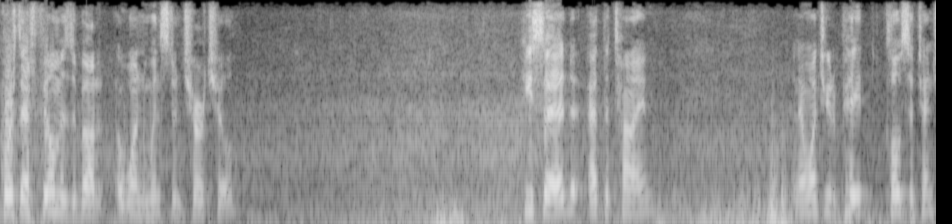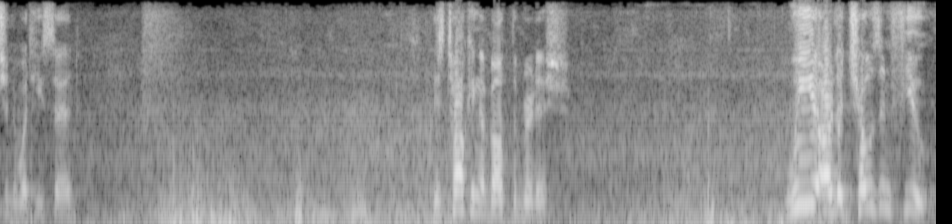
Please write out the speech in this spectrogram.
Of course, that film is about a one Winston Churchill. He said at the time, and I want you to pay close attention to what he said. He's talking about the British. We are the chosen few.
